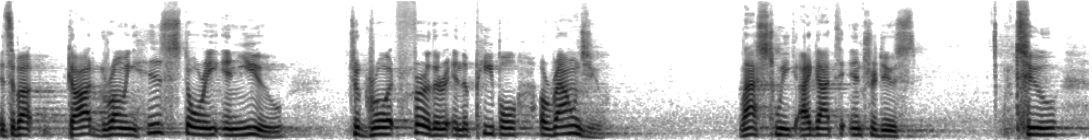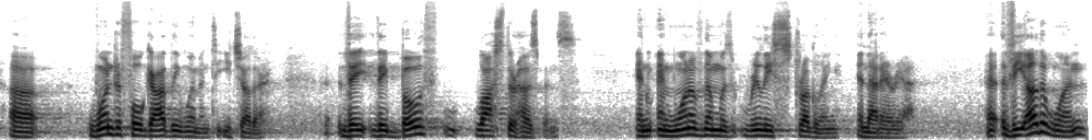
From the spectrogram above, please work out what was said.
It's about God growing His story in you to grow it further in the people around you. Last week, I got to introduce two uh, wonderful, godly women to each other. They, they both lost their husbands, and, and one of them was really struggling in that area. Uh, the other one,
